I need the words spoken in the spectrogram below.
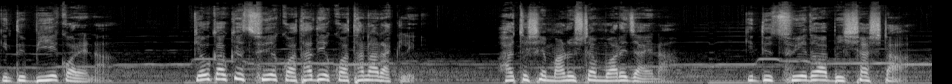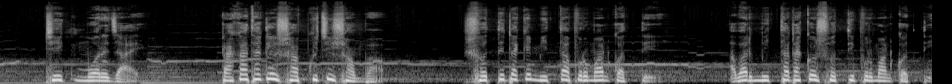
কিন্তু বিয়ে করে না। কেউ কাউকে ছুঁয়ে কথা দিয়ে কথা না রাখলে হয়তো সে মানুষটা মরে যায় না, কিন্তু ছুঁয়ে দেওয়া বিশ্বাসটা ঠিক মরে যায়। টাকা থাকলে সব কিছুই সম্ভব। সত্যিটাকে মিথ্যা প্রমাণ করতে। আবার মিথ্যাটাকেও সত্যি প্রমাণ করতে।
